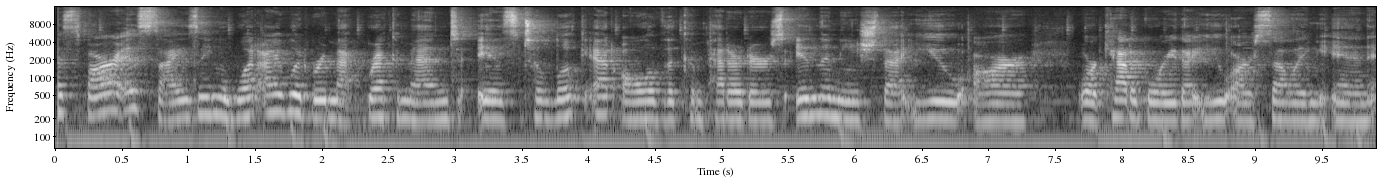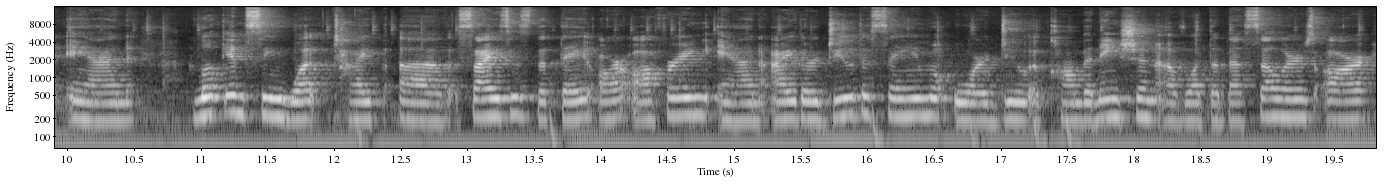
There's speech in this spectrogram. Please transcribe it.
As far as sizing, what I would re recommend is to look at all of the competitors in the niche that you are or category that you are selling in and look and see what type of sizes that they are offering and either do the same or do a combination of what the best sellers are.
